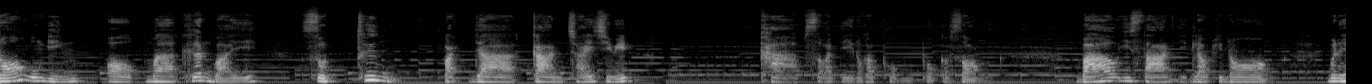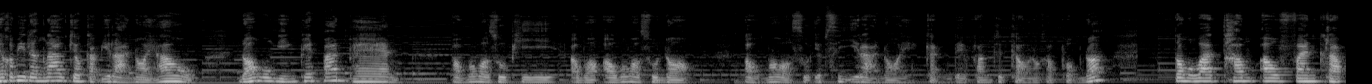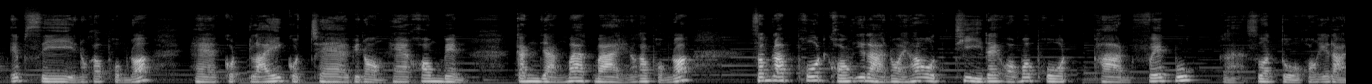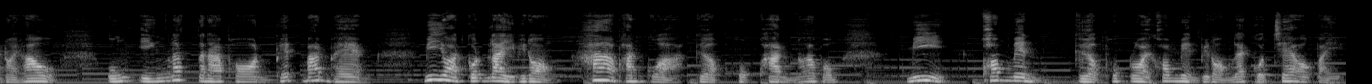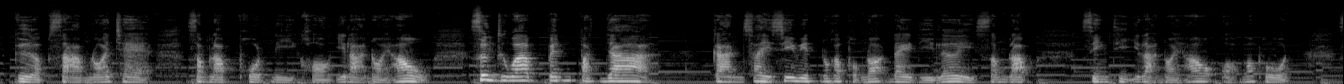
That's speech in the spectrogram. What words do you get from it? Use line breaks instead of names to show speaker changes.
น้องอุงอิงออกมาเคลื่อนไหว สุดทึ่งปรัชญาการใช้ชีวิตครับสวัสดีนะครับผมพบกับซองบ้าวอีสานอีกแล้วพี่น้องเมื่อนี้เขาก็มีเรื่องเล่าเกี่ยวกับอีหลาหน่อยเฮ้าน้องอุงอิงเพชรบ้านแพง เอามาบอกสูพีเอามาเอามาบอกสูนองเอามาบอกสู่ FC อีหลาหน่อยกันได้ฟังคือเก่านะครับผมเนาะต้องบอกว่าทำเอาแฟนคลับ FC นะครับผมเนาะ แห่กดไลค์กดแชร์พี่น้องแห่คอมเมนต์กันอย่างมากมายนะครับผมเนาะสำหรับโพสต์ของอีหลาหน่อยเฮาที่ได้ออกมาโพสต์ผ่าน Facebook อ่าส่วนตัวของอีหลาหน่อยเฮาอุ๋งอิงรัตนาพรเพชรบ้านแพง มียอดกดไลค์พี่น้อง 5,000 กว่าเกือบ 6,000 นะครับผม มีคอมเมนต์ เกือบ 600 คอมเมนต์พี่น้องและกดแชร์ออกไปเกือบ 300 แชร์สำหรับโพสต์นี้ของอีหลาหน่อยเฮาซึ่งถือว่าเป็นปรัชญาการใช้ชีวิตนะครับผมเนาะได้ดีเลยสำหรับสิ่งที่อีหลาหน่อยเฮาออกมาโพสต์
